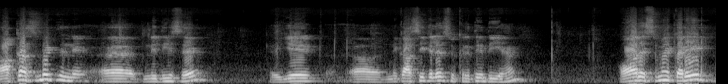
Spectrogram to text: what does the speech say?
आकस्मिक निधि से ये निकासी के लिए स्वीकृति दी है। और इसमें करीब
